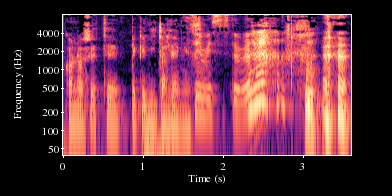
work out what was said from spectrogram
con los este, pequeñitos Lemmings. Sí, me hiciste ver.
